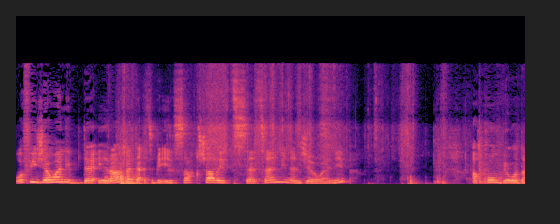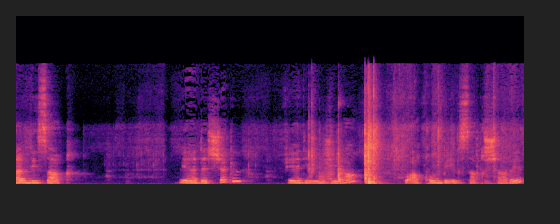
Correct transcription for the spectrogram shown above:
وفي جوانب الدائرة بدأت بإلصاق شريط الساتان من الجوانب. أقوم بوضع اللصاق بهذا الشكل في هذه الجهة وأقوم بإلصاق الشريط.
